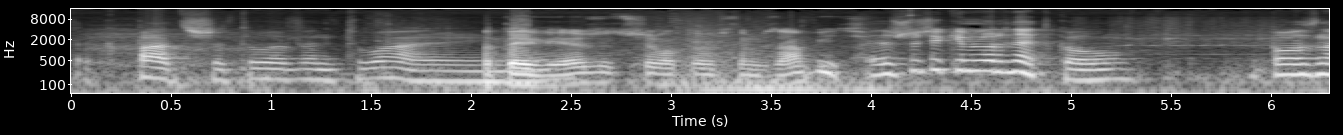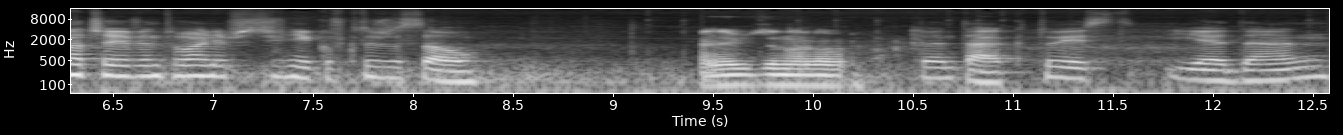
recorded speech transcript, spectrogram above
Tak patrzę tu ewentualnie. Na tej wieży trzeba kogoś tam zabić? E, Rzuć jakim lornetką. Poznaczę ewentualnie przeciwników, którzy są. Ja nie widzę na lore. Powiem tak, tu jest jeden.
